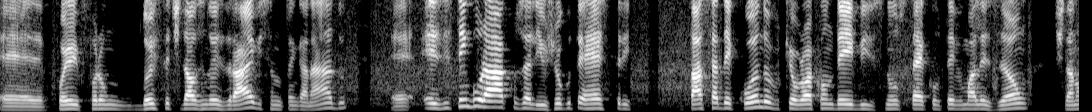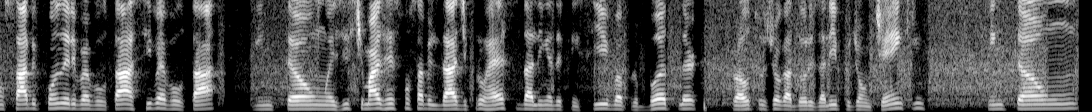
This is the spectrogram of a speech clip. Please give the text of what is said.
É, foi, foram dois touchdowns em dois drives, se eu não estou enganado. É, existem buracos ali, o jogo terrestre está se adequando, porque o Rockon Davis no tackle teve uma lesão, a gente ainda não sabe quando ele vai voltar, se vai voltar. Então, existe mais responsabilidade para o resto da linha defensiva, para o Butler, para outros jogadores ali, para o John Jenkins. Então,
